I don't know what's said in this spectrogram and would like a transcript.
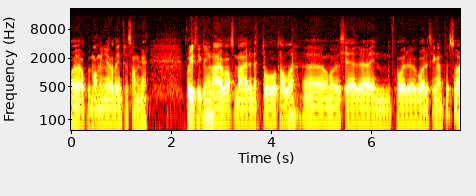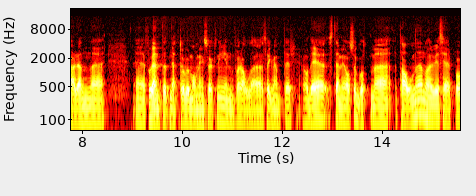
oppbemanninger. og Det interessante for utviklingen er jo hva som er nettotallet. og Når vi ser innenfor våre segmenter, så er det en Eh, forventet netto bemanningsøkning innenfor alle segmenter. Og Det stemmer jo også godt med tallene når vi ser på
